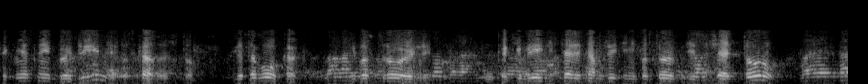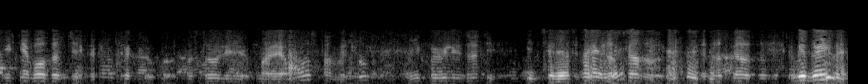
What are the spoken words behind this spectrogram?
Так местные бедуины рассказывают, что для того, как не построили, как евреи не стали там жить и не построили, где изучать Тору, у них не было дождей. Как, как построили Мария мост, там, Ишуф, у них появились дожди. Интересно. Это рассказывают. Это рассказывают. Бедуины?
